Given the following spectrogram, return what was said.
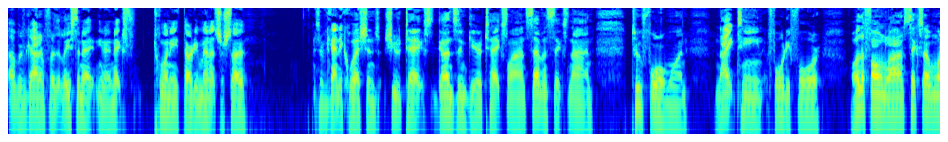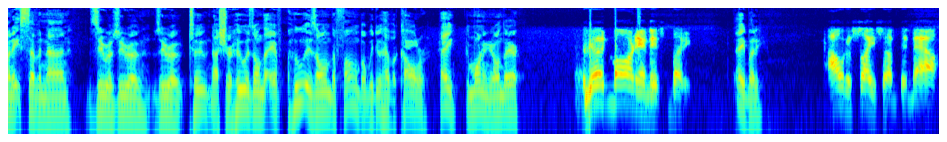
uh, we've got him for at least the next, you know next 20, 30 minutes or so. So if you've got any questions, shoot a text. Guns and Gear text line 769 241 1944. or the phone line 601-879-0002. Not sure who is on the who is on the phone, but we do have a caller. Hey, good morning. You're on there. Good morning. It's Buddy. Hey, buddy. I want to say something now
